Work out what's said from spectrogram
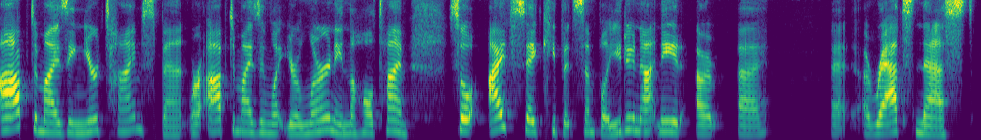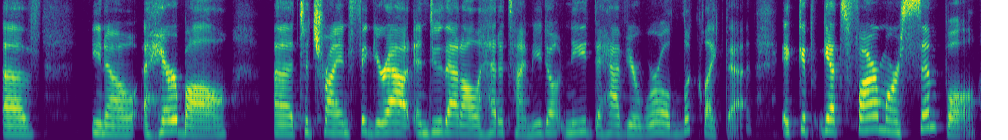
optimizing your time spent. We're optimizing what you're learning the whole time. So I say keep it simple. You do not need a a, a rat's nest of, you know, a hairball uh, to try and figure out and do that all ahead of time. You don't need to have your world look like that. It gets far more simple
